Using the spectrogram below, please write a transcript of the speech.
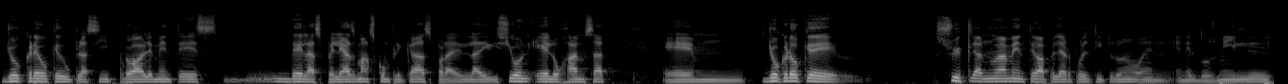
Yo creo que Duplasí probablemente es de las peleas más complicadas para la división, él o Hamzat. Em, yo creo que Strickland nuevamente va a pelear por el título en, el 2000,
